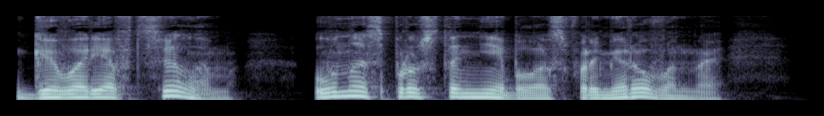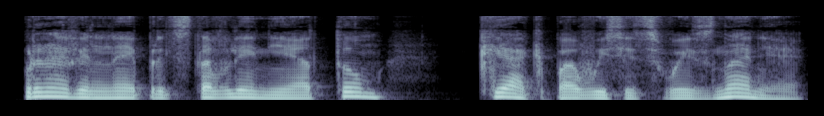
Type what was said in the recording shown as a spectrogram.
Говоря в целом, у нас просто не было сформировано правильное представление о том, как повысить свои знания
